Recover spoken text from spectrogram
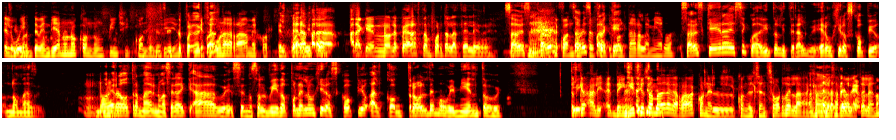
El Wii, te vendían uno con un pinche condoncillo. que según agarraba mejor. El Era para, para que no le pegaras tan fuerte a la tele, güey. ¿Sabes? ¿Sabes, Cuando ¿sabes para qué? soltara la mierda. ¿Sabes qué era ese cuadrito literal, güey? Era un giroscopio nomás, güey. No era otra madre, nomás era de que, ah, güey, se nos olvidó ponerle un giroscopio al control de movimiento, güey. Es que de inicio esa madre agarraba con el, con el sensor de la que arriba de la tele, ¿no?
